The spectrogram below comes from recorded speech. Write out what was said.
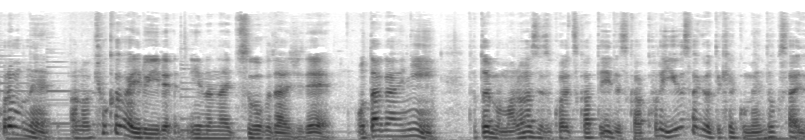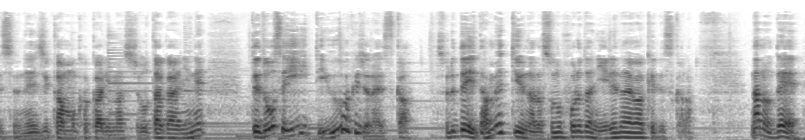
これもね、あの、許可がいるいらないってすごく大事で、お互いに例えば、丸川先生これ使っていいですか？これ言う作業って結構めんどくさいですよね。時間もかかりますし、お互いにね。で、どうせいいって言うわけじゃないですか。それでダメって言うならそのフォルダに入れないわけですから。なので、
